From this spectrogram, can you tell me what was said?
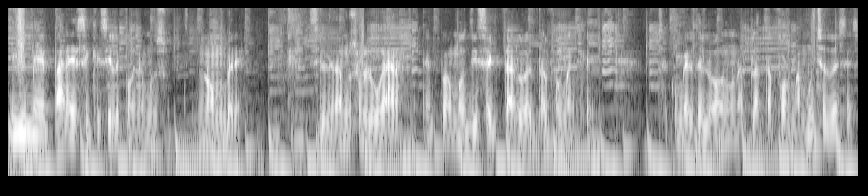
Y me parece que si le ponemos nombre, si le damos un lugar, eh, podemos disectarlo de tal forma que se convierte luego en una plataforma muchas veces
